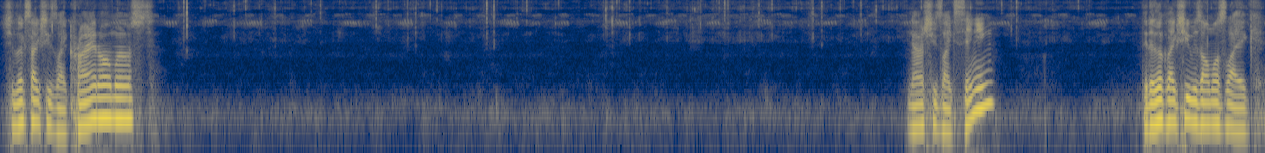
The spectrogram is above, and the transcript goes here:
She looks like she's like crying almost. Now she's like singing. Did it look like she was almost like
